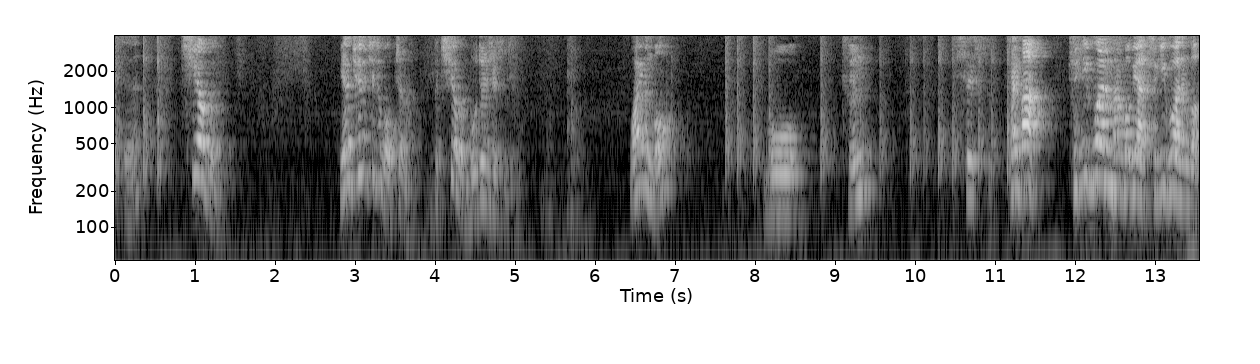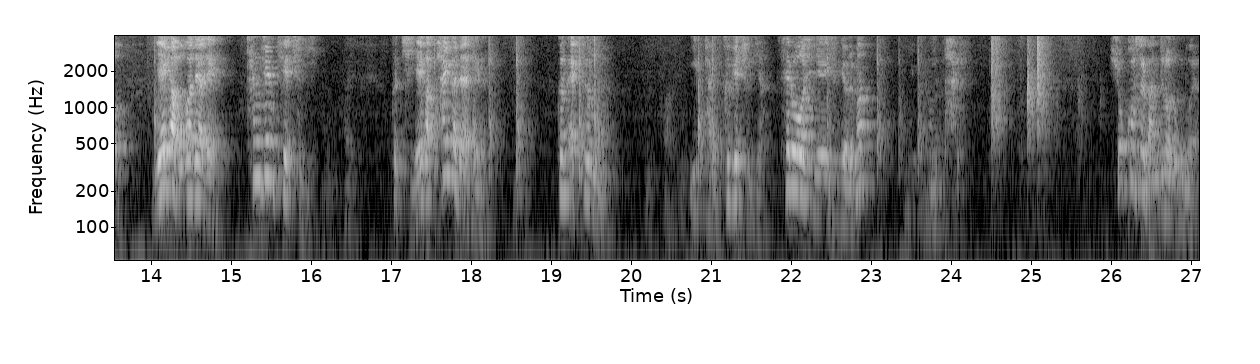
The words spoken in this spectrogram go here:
x 치역은 얘는 최대 치수가 없잖아. 그 치역은 모든 실수지. y는 뭐? 모든 실수. 잘 봐. 주기 구하는 방법이야. 주기 구하는 거. 얘가 뭐가 돼야 돼? 탄젠트의 주기. 그렇지. 얘가 파이가 돼야지 얘는. 그럼 x는 뭐야? 2파이. 2파이. 그게 주기야. 새로워진 얘의 주기 얼마? 2파이. 2파이. 쇼컷을 만들어 놓은 거야.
